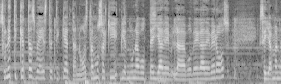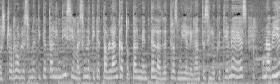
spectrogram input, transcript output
Son etiquetas, ve esta etiqueta, ¿no? Estamos aquí viendo una botella Sí. de la bodega de Veros, se llama Nuestro Roble, es una etiqueta lindísima, es una etiqueta blanca totalmente, las letras muy elegantes y lo que tiene es una vid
